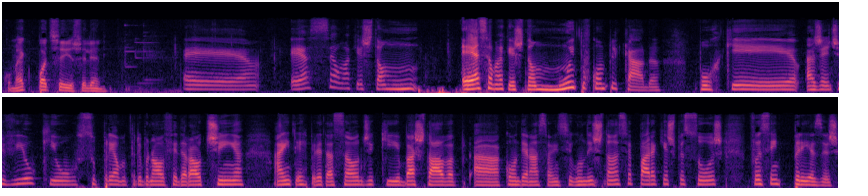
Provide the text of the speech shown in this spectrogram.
Como é que pode ser isso, Eliane? É, essa é uma questão essa é uma questão muito complicada, porque a gente viu que o Supremo Tribunal Federal tinha a interpretação de que bastava a condenação em segunda instância para que as pessoas fossem presas.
